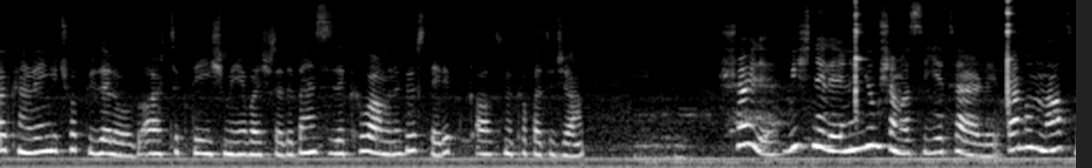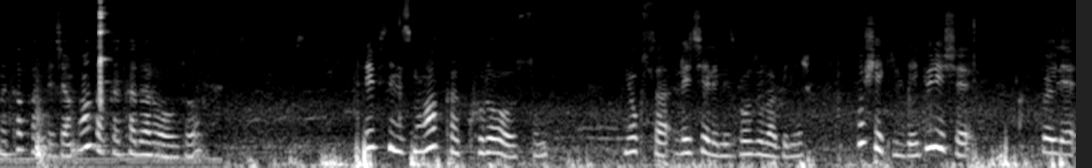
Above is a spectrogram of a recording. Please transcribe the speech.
Bakın rengi çok güzel oldu. Artık değişmeye başladı. Ben size kıvamını gösterip altını kapatacağım. Şöyle vişnelerinin yumuşaması yeterli. Ben bunun altını kapatacağım. 10 dakika kadar oldu. Tepsimiz muhakkak kuru olsun. Yoksa reçelimiz bozulabilir. Bu şekilde güneşe böyle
